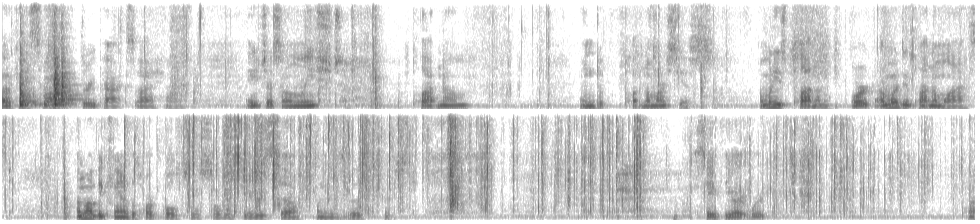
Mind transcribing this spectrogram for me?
Okay, so I have three packs. I have HS Unleashed, Platinum, and Platinum Arceus. I'm gonna use Platinum, or I'm gonna do Platinum last. I'm not a big fan of the Heart Gold Soul Silver series, so I'm gonna use those first. Save the artwork. Oh,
